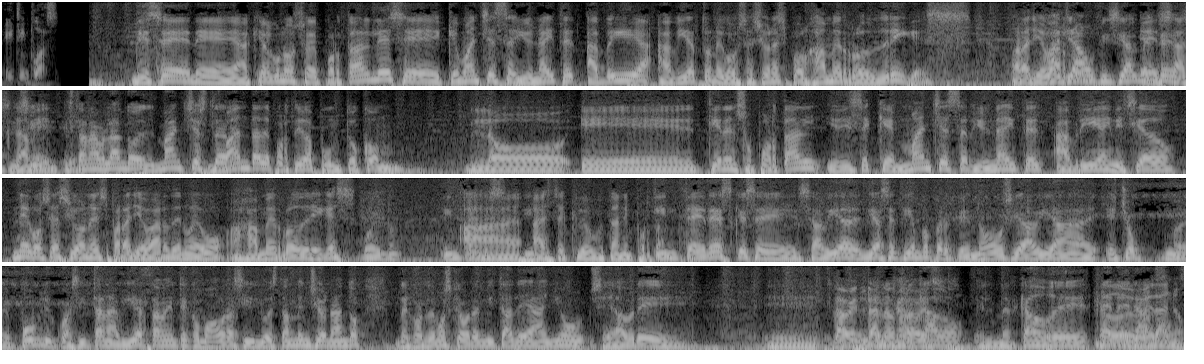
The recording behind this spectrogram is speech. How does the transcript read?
18 plus. Dicen eh, aquí algunos eh, portales eh, que Manchester United habría abierto negociaciones por James Rodríguez para llevarlo ya oficialmente. sí, sí, Exactamente. están hablando del Manchester. Bandadeportiva.com lo eh, tiene en su portal y dice que Manchester United habría iniciado negociaciones para llevar de nuevo a James Rodríguez Bueno, a, interés, a este club tan importante. interés que se sabía desde hace tiempo, pero que no se había hecho eh, público así tan abiertamente como ahora sí lo están mencionando. Recordemos que ahora en mitad de año se abre eh, La el ventana otra vez. mercado, el mercado de, Mercado de de verano. verano.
